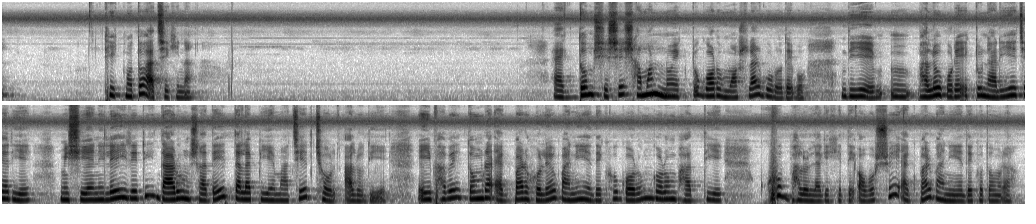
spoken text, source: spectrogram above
ঠিক মতো আছে কি না একদম শেষে সামান্য একটু গরম মশলার গুঁড়ো দেব। দিয়ে ভালো করে একটু নাড়িয়ে চাড়িয়ে মিশিয়ে নিলেই রেডি। দারুণ স্বাদে তেলাপিয়া মাছের ঝোল আলু দিয়ে। এইভাবে তোমরা একবার হলেও বানিয়ে দেখো, গরম গরম ভাত দিয়ে। খুব ভালো লাগে খেতে। অবশ্যই একবার বানিয়ে দেখো তোমরা।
